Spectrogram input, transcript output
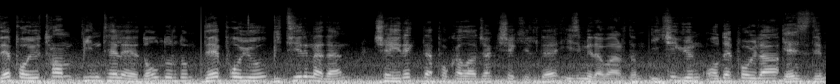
Depoyu tam 1000 TL'ye doldurdum. Depoyu bitirmeden çeyrek depo kalacak şekilde İzmir'e vardım. İki gün o depoyla gezdim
